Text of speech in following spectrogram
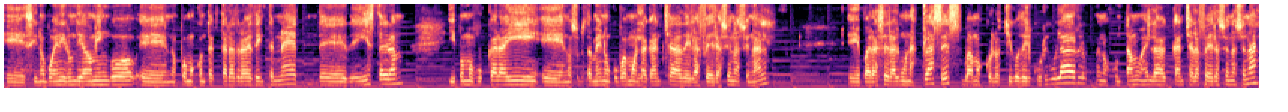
eh, si no pueden ir un día domingo, eh, nos podemos contactar a través de internet, de, Instagram y podemos buscar ahí, eh, nosotros también ocupamos la cancha de la Federación Nacional para hacer algunas clases, vamos con los chicos del curricular, nos juntamos en la cancha de la Federación Nacional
